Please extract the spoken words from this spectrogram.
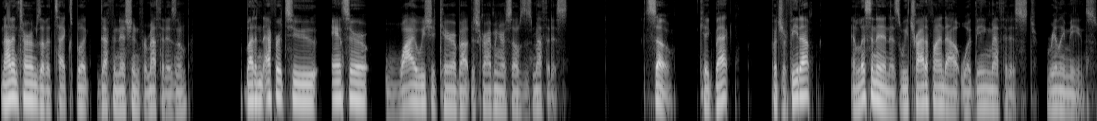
Not in terms of a textbook definition for Methodism, but an effort to answer why we should care about describing ourselves as Methodists. So, kick back, put your feet up, and listen in as we try to find out what being Methodist really means.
